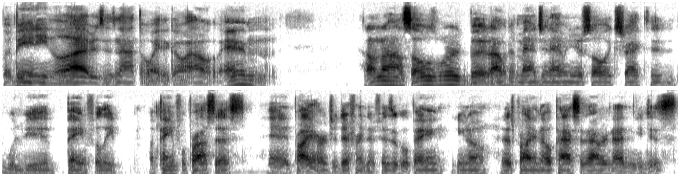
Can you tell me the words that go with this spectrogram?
But being eaten alive is just not the way to go out. And I don't know how souls work, but I would imagine having your soul extracted would be a painfully a painful process, and it probably hurts you different than physical pain. You know, there's probably no passing out or nothing. You just,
